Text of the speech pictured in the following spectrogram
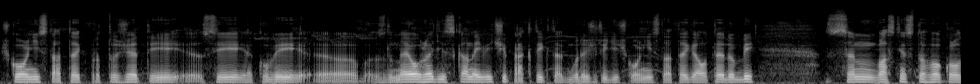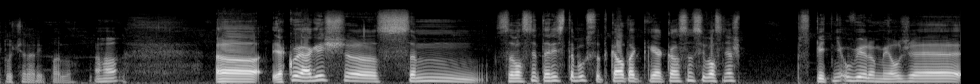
školní statek, protože ty si jakoby eh, z mého hlediska největší praktik, tak budeš řídit školní statek. A od té doby jsem vlastně z toho kolotoče nevypadl. Aha. Uh, jako já, když uh, jsem se vlastně tehdy s tebou setkal, tak jaká jsem si vlastně až zpětně uvědomil, že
